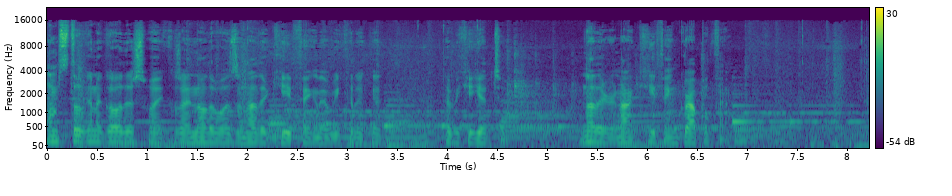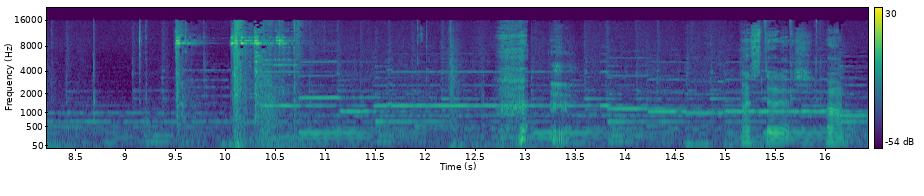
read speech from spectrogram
I'm still gonna go this way because I know there was another key thing that we could get that we could get to. Another not key thing, grapple thing. Let's do this. Boom.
